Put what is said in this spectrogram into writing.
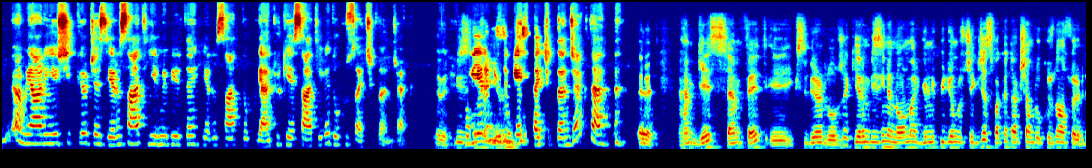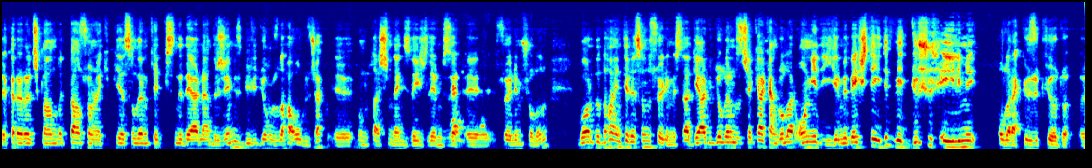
Bilmiyorum yarın yeşil göreceğiz. Yarın saat 21'de, yarın saat 9 yani Türkiye saatiyle 9'da açıklanacak. Evet, biz Bu yarın bizim yarın- GES'te açıklanacak da. Evet. Hem GES hem FED e, ikisi bir arada olacak. Yarın biz yine normal günlük videomuzu çekeceğiz. Fakat akşam 9'dan sonra bir de karar açıklandıktan sonraki piyasaların tepkisini de değerlendireceğimiz bir videomuz daha olacak. E, bunu da şimdiden izleyicilerimize e, söylemiş olalım. Bu arada daha enteresanı söyleyeyim. Mesela diğer videolarımızı çekerken dolar 17.25'teydi ve düşüş eğilimi olarak gözüküyordu e,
